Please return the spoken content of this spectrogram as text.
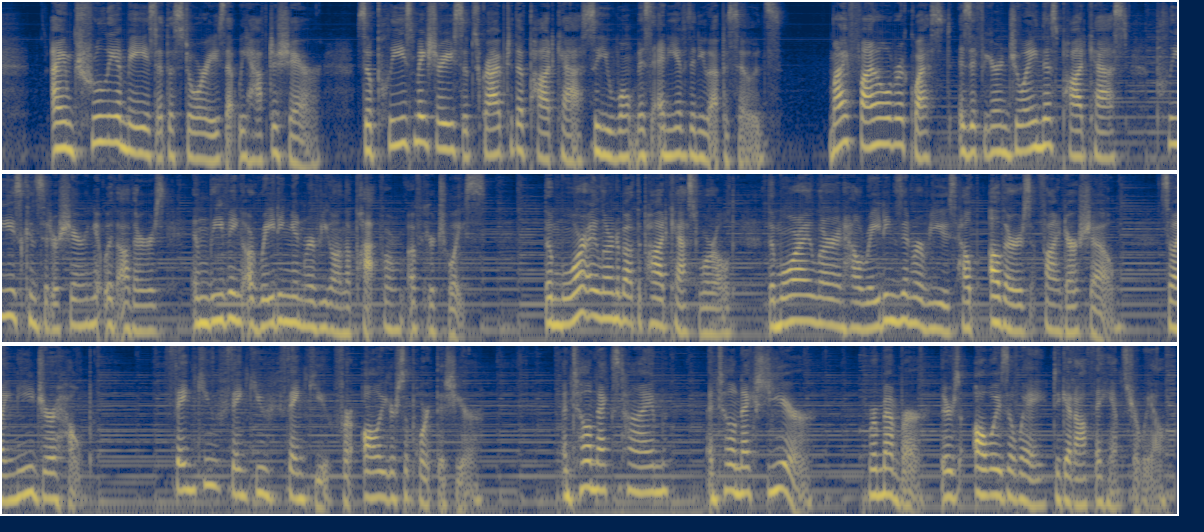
I am truly amazed at the stories that we have to share. So please make sure you subscribe to the podcast so you won't miss any of the new episodes. My final request is if you're enjoying this podcast, please consider sharing it with others and leaving a rating and review on the platform of your choice. The more I learn about the podcast world, the more I learn how ratings and reviews help others find our show. So I need your help. Thank you, thank you, thank you for all your support this year. Until next time, until next year, remember there's always a way to get off the hamster wheel.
